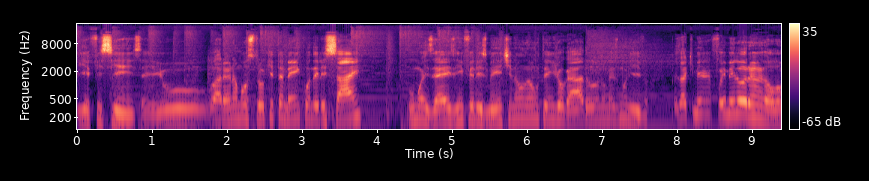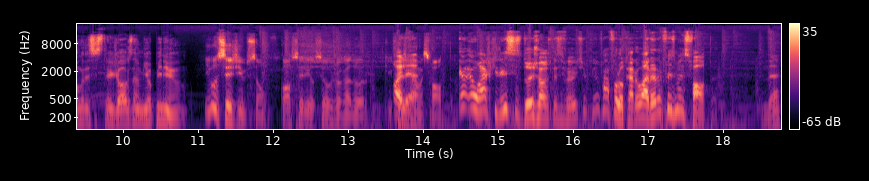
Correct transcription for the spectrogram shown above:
e eficiência. E o, o Arana mostrou que também, quando ele sai, o Moisés, infelizmente, não, não tem jogado no mesmo nível. Apesar que me- foi melhorando ao longo desses três jogos, na minha opinião. E você, Gibson? Qual seria o seu jogador que Olha, fez mais falta? Eu, eu acho que nesses dois jogos especificamente, é o que o Fábio falou, cara, o Arana fez mais falta, né?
